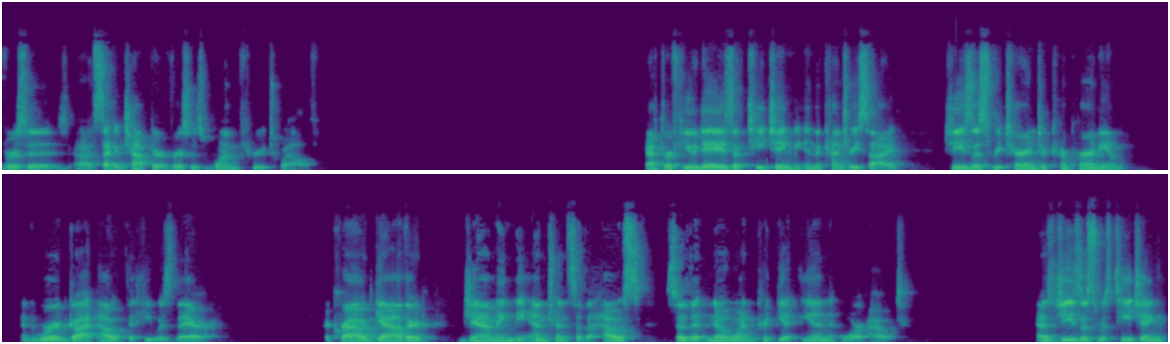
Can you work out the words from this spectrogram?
verses, uh, second chapter, verses 1 through 12. After a few days of teaching in the countryside, Jesus returned to Capernaum, and word got out that he was there. A crowd gathered, jamming the entrance of the house so that no one could get in or out. As Jesus was teaching,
